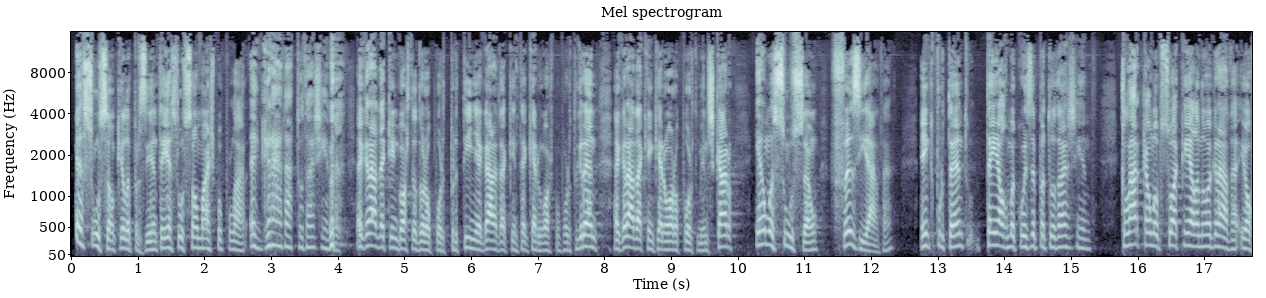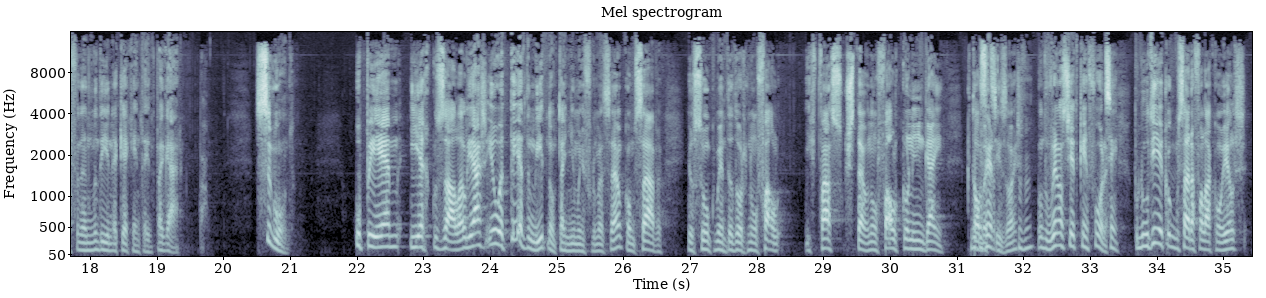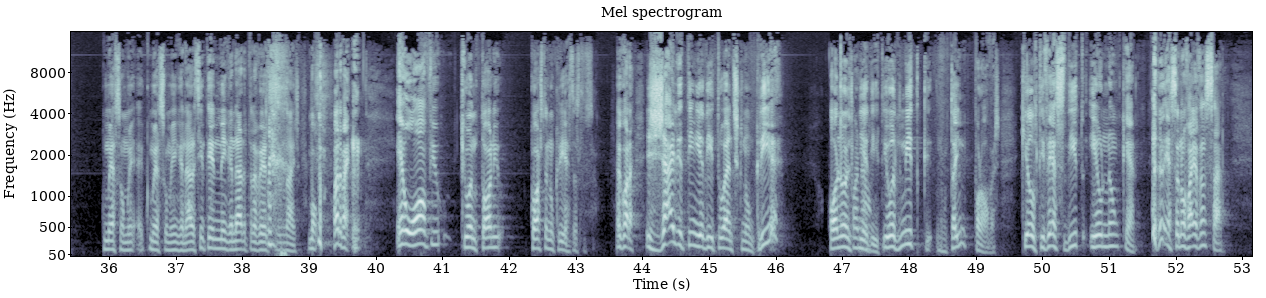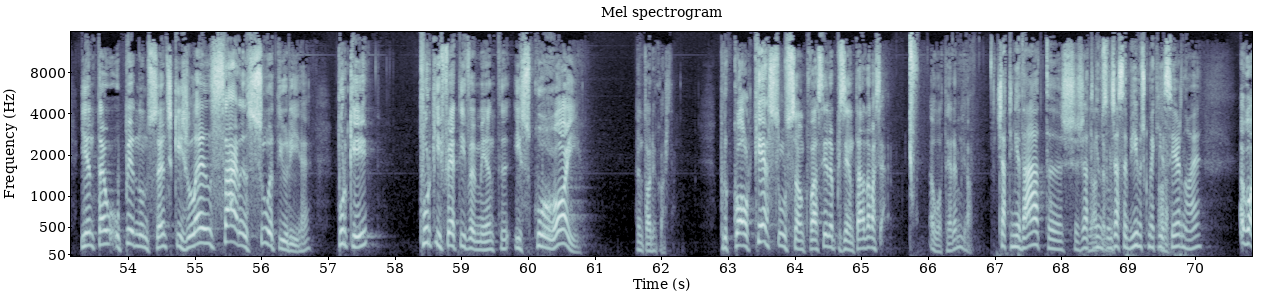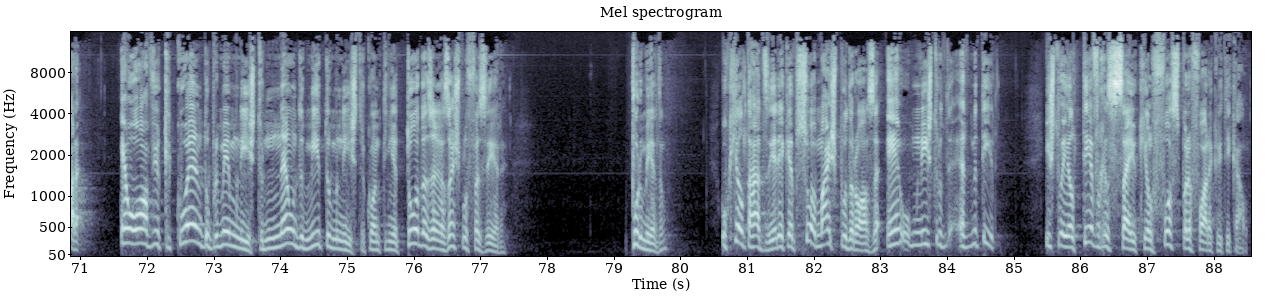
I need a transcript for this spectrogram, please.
a solução que ele apresenta é a solução mais popular. Agrada a toda a gente. Agrada a quem gosta do aeroporto pertinho, agrada a quem quer um aeroporto grande, agrada a quem quer um aeroporto menos caro. É uma solução faseada em que, portanto, tem alguma coisa para toda a gente. Claro que há uma pessoa a quem ela não agrada, é o Fernando Medina, que é quem tem de pagar. Bom. Segundo, o PM ia recusá-la. Aliás, eu até admito, não tenho nenhuma informação, como sabe, eu sou um comentador que não falo e faço questão, não falo com ninguém que toma governo. decisões, uhum. no governo, não seja de quem for. Sim. Porque no dia que eu começar a falar com eles, começam-me começam -me a enganar, assim têm de me enganar através dos jornais. Bom, ora bem, é óbvio que o António Costa não queria esta solução. Agora, já lhe tinha dito antes que não queria ou não lhe ou tinha não. dito? Eu admito que, não tenho provas, que ele tivesse dito eu não quero. Essa não vai avançar. E então o Pedro Nuno Santos quis lançar a sua teoria. Porquê? Porque efetivamente isso corrói António Costa. Porque qualquer solução que vá ser apresentada vai ser. A outra era melhor. Já tinha datas, já, tínhamos, já sabíamos como é que ia Ora, ser, não é? Agora, é óbvio que quando o Primeiro-Ministro não demite o Ministro, quando tinha todas as razões para o fazer, por medo, o que ele está a dizer é que a pessoa mais poderosa é o Ministro a admitir. Isto é, ele teve receio que ele fosse para fora criticá-lo.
